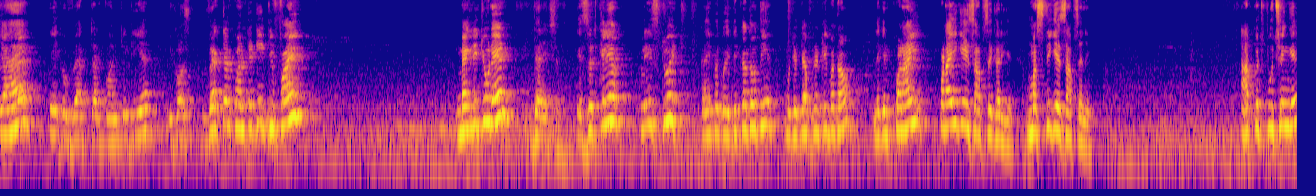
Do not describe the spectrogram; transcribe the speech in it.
क्या है? एक वेक्टर क्वांटिटी है because vector quantity define magnitude and direction is it clear please do it कहीं पे कोई दिक्कत होती है, मुझे डेफिनेटली बताओ। लेकिन पढ़ाई पढ़ाई के हिसाब से करिए, मस्ती के हिसाब से नहीं। आप कुछ पूछेंगे?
